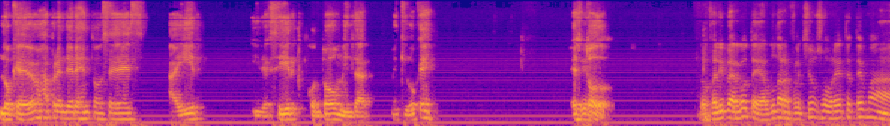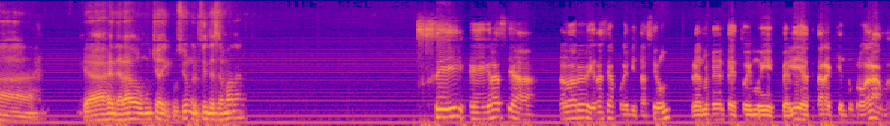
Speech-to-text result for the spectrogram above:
lo que debemos aprender es entonces a ir y decir con toda humildad, me equivoqué. Es todo. Don Felipe Argote, ¿alguna reflexión sobre este tema que ha generado mucha discusión el fin de semana? Sí, eh, gracias Álvaro y gracias por la invitación. Realmente estoy muy feliz de estar aquí en tu programa.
